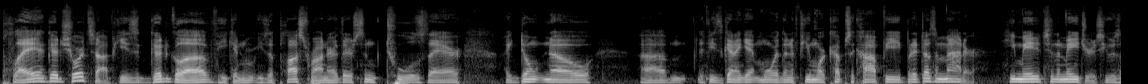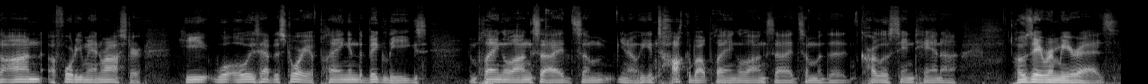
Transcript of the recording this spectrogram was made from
play a good shortstop. He's a good glove. He can, he's a plus runner. There's some tools there. I don't know um, if he's going to get more than a few more cups of coffee, but it doesn't matter. He made it to the majors. He was on a 40 man roster. He will always have the story of playing in the big leagues and playing alongside some, you know, he can talk about playing alongside some of the Carlos Santana, Jose Ramirez,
